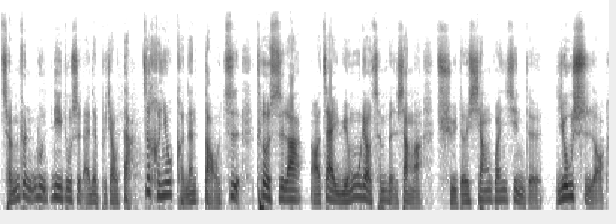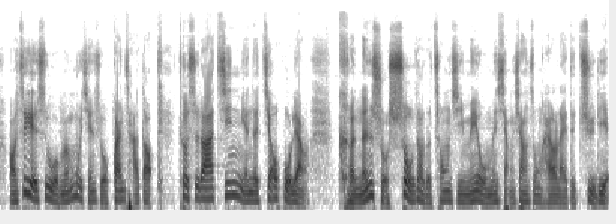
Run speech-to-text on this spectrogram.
成分力力度是来的比较大，这很有可能导致特斯拉啊在原物料成本上啊取得相关性的优势哦。啊，这个也是我们目前所观察到特斯拉今年的交货量可能所受到的冲击，没有我们想象中还要来的剧烈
